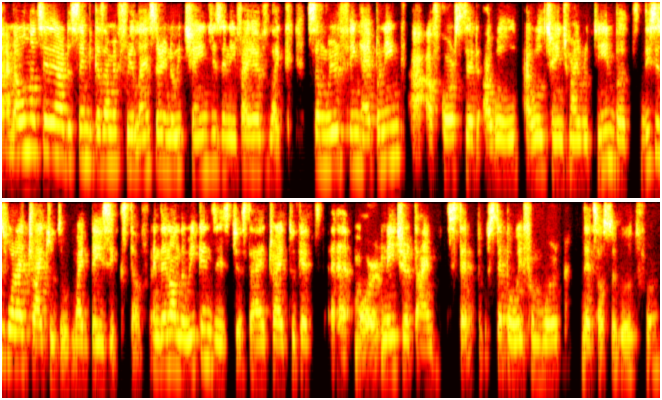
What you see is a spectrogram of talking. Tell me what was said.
I will not say they are the same because I'm a freelancer. You know, it changes, and if I have like some weird thing happening, uh, of course that I will I will change my routine. But this is what I try to do, my basic stuff. And then on the weekends, it's just I try to get uh, more nature time, step step away from work. That's also good for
